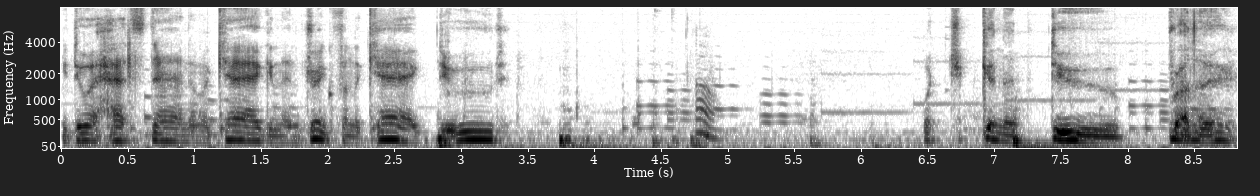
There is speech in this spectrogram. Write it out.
you do a headstand on a keg and then drink from the keg, dude. Oh. What you gonna do, brother?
